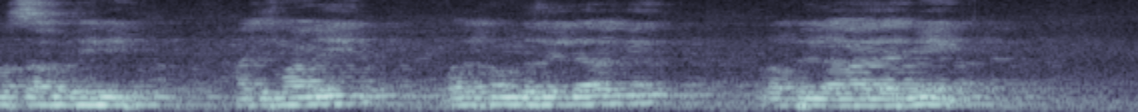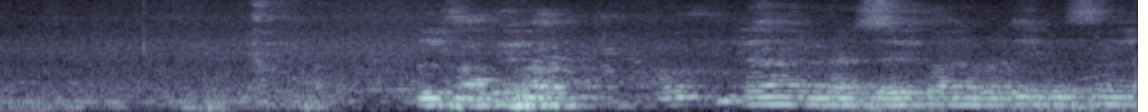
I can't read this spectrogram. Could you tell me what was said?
وصحبه أجمعين والحمد لله رب العالمين الفاتحة أعوذ بالله من الشيطان الرجيم بسم الله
